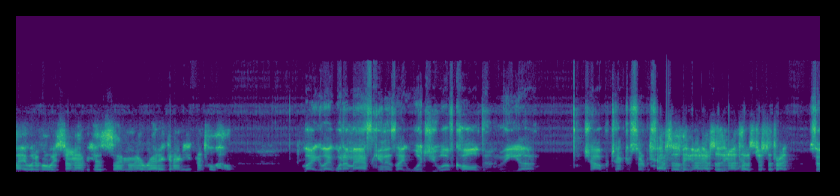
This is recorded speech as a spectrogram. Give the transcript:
I would have always done that because I'm erratic and I need mental help. Like like what I'm asking is like, would you have called the uh, child protector service? Absolutely not. Absolutely not. That was just a threat. So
